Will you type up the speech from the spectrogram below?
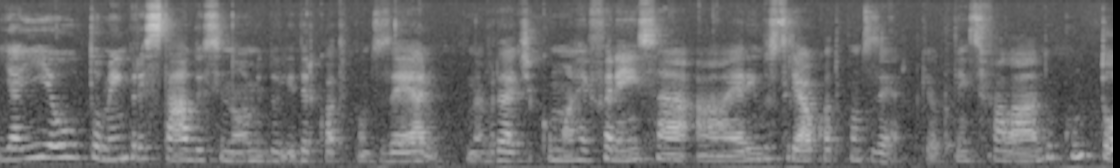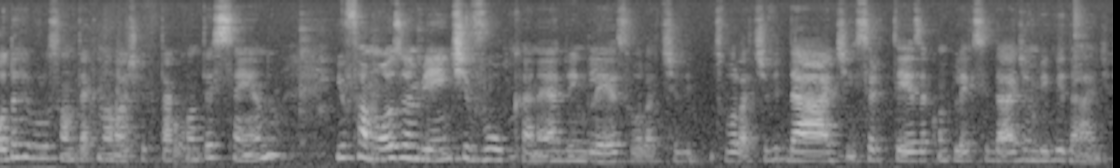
E aí eu tomei emprestado esse nome do líder 4.0, na verdade, como uma referência à era industrial 4.0, que é o que tem se falado com toda a revolução tecnológica que está acontecendo e o famoso ambiente VUCA, né, do inglês, volatilidade, incerteza, complexidade e ambiguidade.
